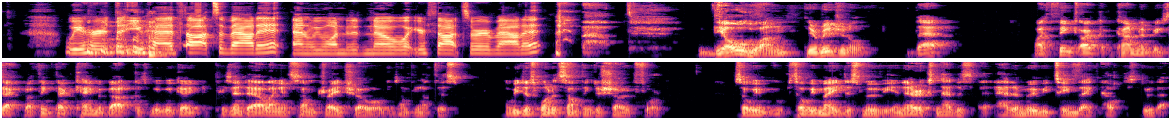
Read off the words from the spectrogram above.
we heard that you had thoughts about it, and we wanted to know what your thoughts were about it. the old one, the original, that I think I can't remember exactly. But I think that came about because we were going to present Erlang at some trade show or something like this, and we just wanted something to show for it. So we so we made this movie, and Ericsson had this had a movie team that helped us do that.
